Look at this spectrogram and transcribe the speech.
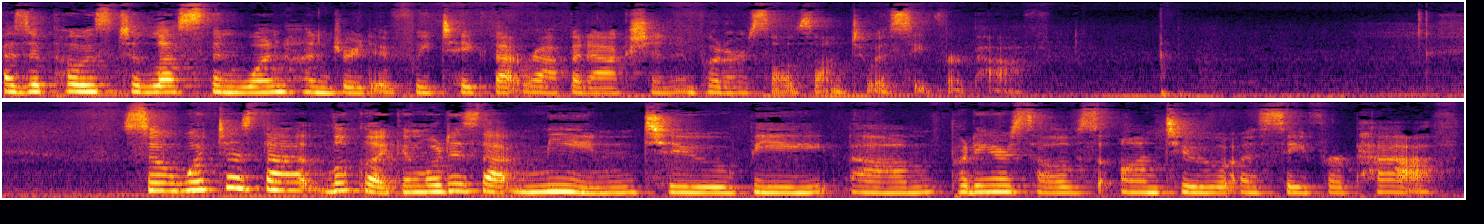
as opposed to less than 100 if we take that rapid action and put ourselves onto a safer path. So, what does that look like, and what does that mean to be um, putting ourselves onto a safer path?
